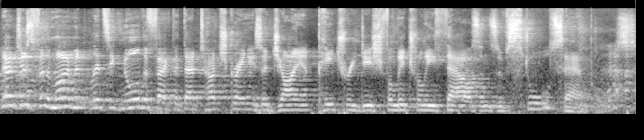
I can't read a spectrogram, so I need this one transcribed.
Now, just for the moment, let's ignore the fact that that touchscreen is a giant petri dish for literally thousands of stool samples.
